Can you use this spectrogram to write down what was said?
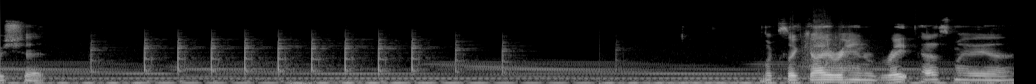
Oh shit. Looks like I ran right past my uh,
